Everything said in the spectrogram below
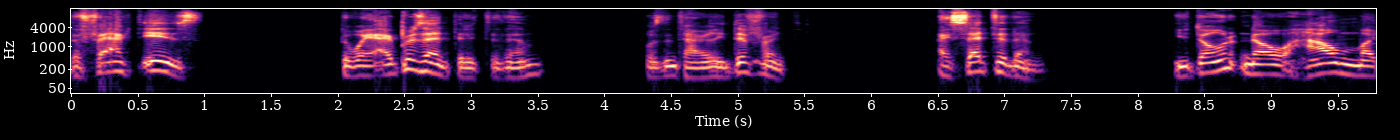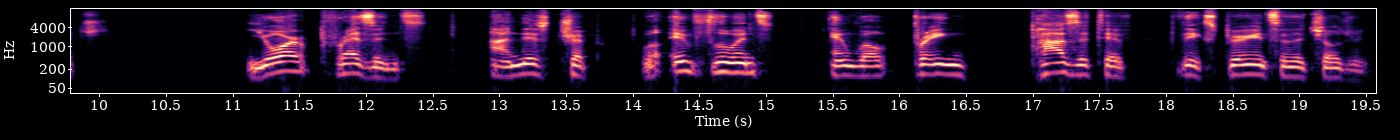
the fact is, the way I presented it to them was entirely different. I said to them, You don't know how much your presence on this trip will influence and will bring positive to the experience of the children.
